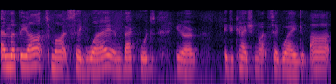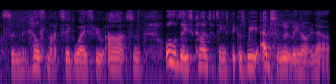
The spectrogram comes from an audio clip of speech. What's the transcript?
and that the arts might segue and backwards, you know education might segue into arts and health might segue through arts and all of these kinds of things because we absolutely know now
